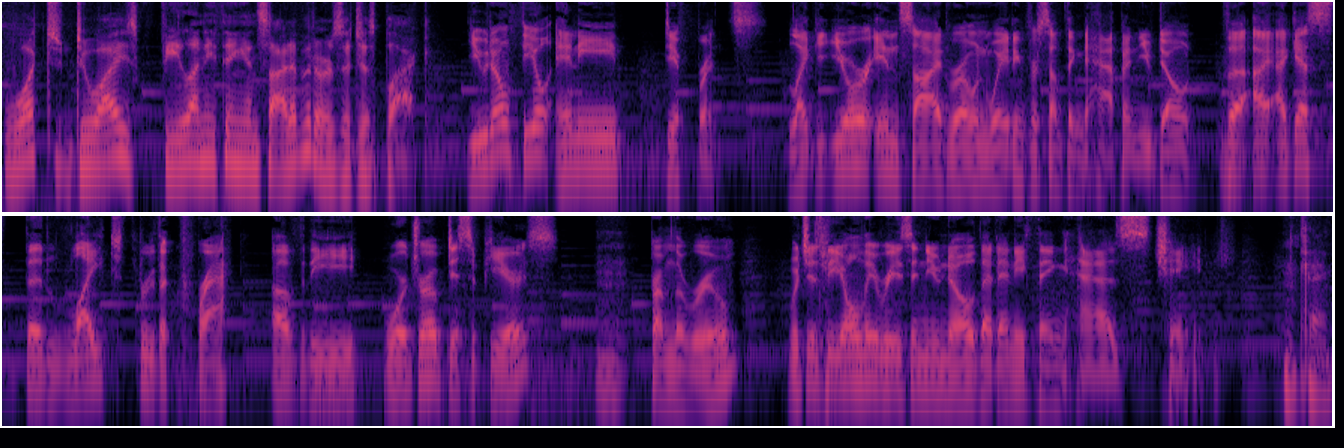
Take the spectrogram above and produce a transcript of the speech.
What do I feel anything inside of it, or is it just black? you don't feel any difference. Like you're inside, Rowan, waiting for something to happen. You don't. The I, I guess the light through the crack of the wardrobe disappears hmm. from the room, which is the only reason you know that anything has changed. Okay.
